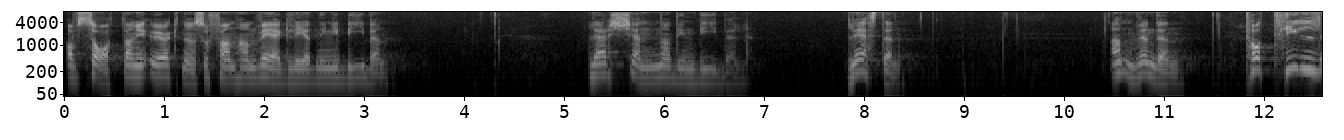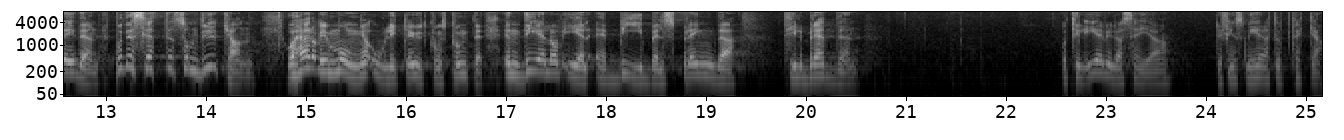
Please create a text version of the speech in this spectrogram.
av Satan i öknen så fann han vägledning i Bibeln. Lär känna din bibel. Läs den. Använd den. Ta till dig den på det sättet som du kan. Och här har vi många olika utgångspunkter. En del av er är bibelsprängda till bredden. Och till er vill jag säga, det finns mer att upptäcka.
